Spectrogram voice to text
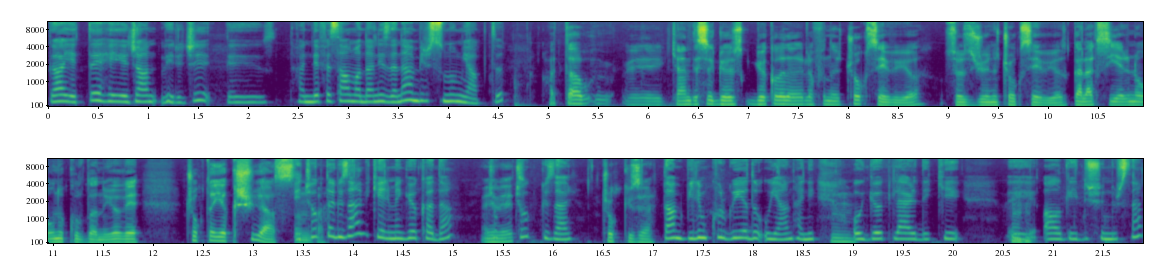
gayet de heyecan verici e, hani nefes almadan izlenen bir sunum yaptı. Hatta e, kendisi göz, gökada lafını çok seviyor. Sözcüğünü çok seviyor. Galaksi yerine onu kullanıyor ve çok da yakışıyor aslında. E, çok da güzel bir kelime gökada. Evet. Çok, çok güzel. Çok güzel. Tam bilim kurguya da uyan hani hmm. o göklerdeki e, algıyı düşünürsen.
